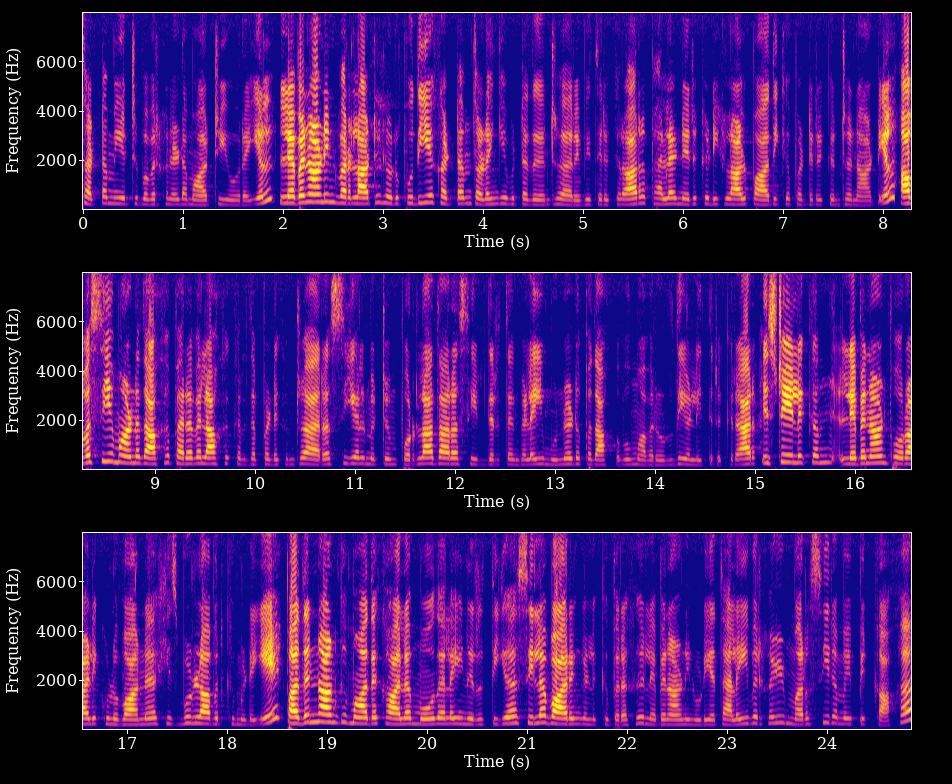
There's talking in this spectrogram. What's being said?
சட்டம் இயற்றுபவர்களிடம் ஆற்றிய உரையில் லெபனானின் வரலாற்றில் ஒரு புதிய கட்டம் தொடங்கிவிட்டது என்று அறிவித்திருக்கிறார். பல நெருக்கடிகளால் பாதிக்கப்பட்டிருக்கின்ற நாட்டில் அவசியமானதாக பரவலாக கருதப்படுகின்ற அரசியல் மற்றும் பொருளாதார சீர்திருத்தங்களை முன்னெடுப்பதாகவும் அவர் உறுதியளித்திருக்கிறார். இஸ்ரேலுக்கும் லெபனான் போராளி குழுவான ஹிஸ்புல்லாவிற்கும் இடையே பதினான்கு மாத கால மோதலை நிறுத்திய சில வாரங்களுக்கு பிறகு லெபனானினுடைய தலைவர்கள் மறுசீரமைப்பிற்காக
